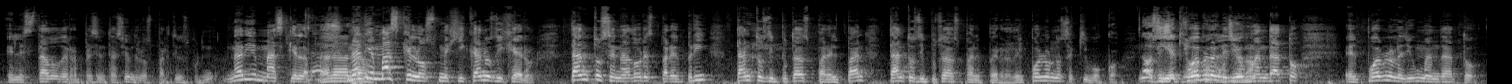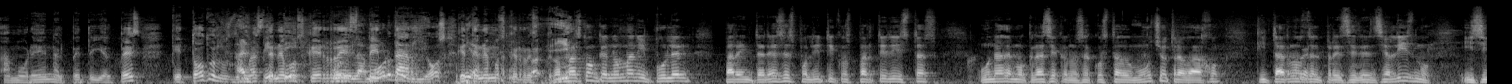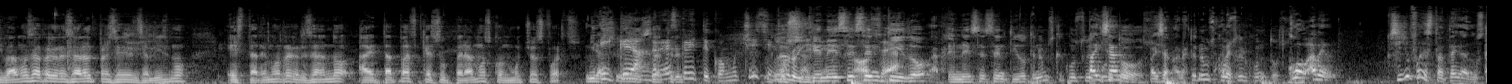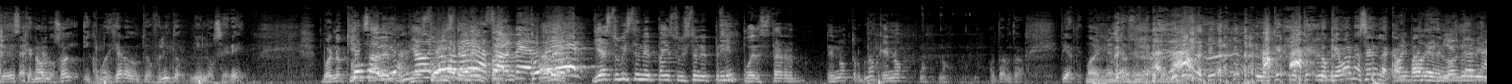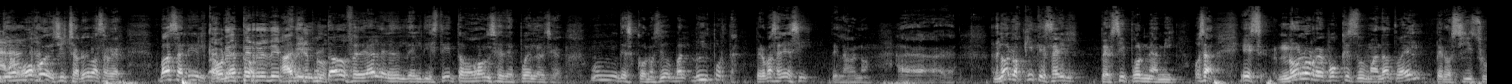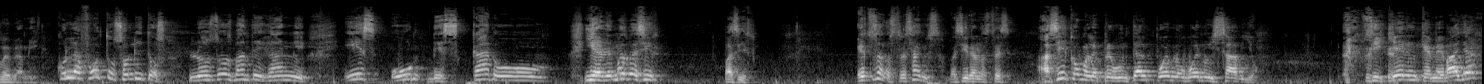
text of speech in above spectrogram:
el estado de representación de los partidos políticos. Nadie más que la, No, no, nadie no. más que los mexicanos dijeron, tantos senadores para el PRI, tantos diputados para el PAN, tantos diputados para el PRD. El pueblo no se equivocó. No, sí y se el equivocó, pueblo le dio un mandato, el pueblo le dio un mandato a Morena, al PT y al PES que todos los demás PT, tenemos que por el amor de respetar, Dios. que Mira, tenemos que respetar. Nomás con que no manipulen para intereses políticos partidistas una democracia que nos ha costado mucho trabajo quitarnos del presidencialismo. Y si vamos a regresar al presidencialismo, estaremos regresando a etapas que superamos con mucho esfuerzo. Mira, y sí, que o sea, Andrés criticó muchísimo. Claro, y que en ese O sea, sentido, en ese sentido, tenemos que construir paisano, juntos. paisano, a ver. tenemos que a ver, construir juntos. ¿cómo- A ver, si yo fuera estratega de ustedes, que no lo soy, y como dijera don Teofilito, ni lo seré. Bueno, quién ¿Cómo sabe, No ya estuviste en el a PAN. ver, ya estuviste en el PAN, estuviste en el PRI, puedes estar en otro, ¿por qué no? No, no, Fíjate. Movimiento lo, que, lo, que, lo que van a hacer en la campaña del movimiento 2021, naranja. ojo de chicharro, vas a ver, va a salir el Ahora el candidato PRD, a ejemplo. diputado federal del, del distrito 11 de Puebla, o sea, un desconocido, no importa, pero va a salir así, de la mano. Ah, no lo quites a él, pero sí ponme a mí. O sea, es, no lo revoques su mandato a él, pero sí súbeme a mí. Con la foto solitos, los dos van de gane. Es un descaro. Y además va a decir, va a decir, esto es a los tres años, va a decir a los tres. Así como le pregunté al pueblo bueno y sabio, si quieren que me vaya,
